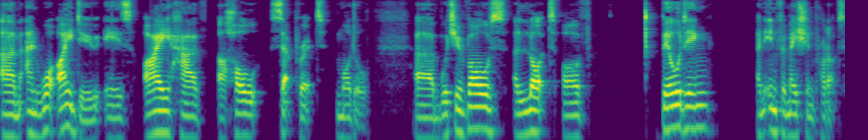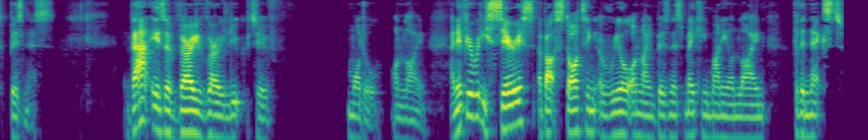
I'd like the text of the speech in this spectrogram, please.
Um, and what I do is I have a whole separate model, um, which involves a lot of building an information product business. That is a very, very lucrative model online. And if you're really serious about starting a real online business, making money online for the next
